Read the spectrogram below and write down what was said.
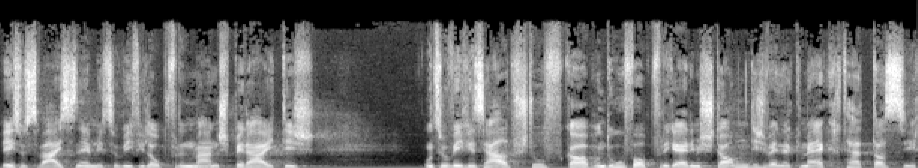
Jesus weiß nämlich, zu wie viel Opfer ein Mensch bereit ist und zu wie viel Selbstaufgabe und Aufopferung er imstande ist, wenn er gemerkt hat, dass sich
